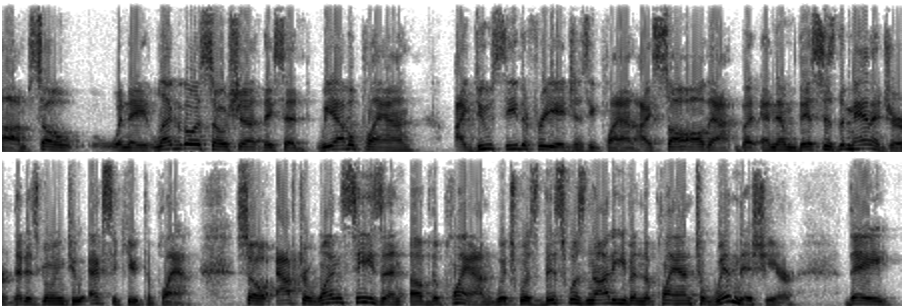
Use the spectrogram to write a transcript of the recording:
Um, so when they let go of Scioscia, they said we have a plan. I do see the free agency plan. I saw all that, but and then this is the manager that is going to execute the plan. So after one season of the plan, which was this was not even the plan to win this year, they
